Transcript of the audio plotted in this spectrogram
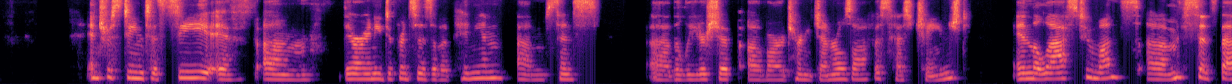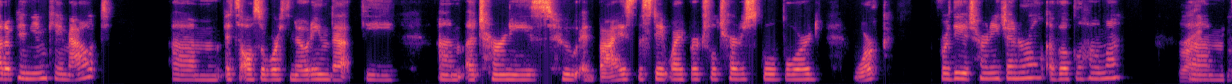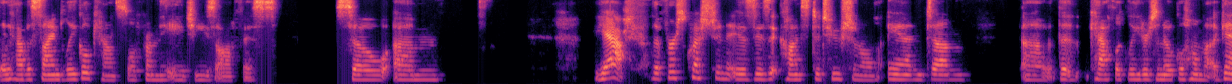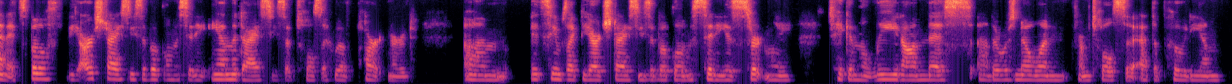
interesting to see if um, there are any differences of opinion um, since uh, the leadership of our attorney general's office has changed in the last two months um, since that opinion came out. Um, it's also worth noting that the um, attorneys who advise the statewide virtual charter school board work for the Attorney General of Oklahoma. Right. Um, they have assigned legal counsel from the AG's office. So, um, yeah, the first question is Is it constitutional? And um, uh, the Catholic leaders in Oklahoma, again, it's both the Archdiocese of Oklahoma City and the Diocese of Tulsa who have partnered. Um, it seems like the Archdiocese of Oklahoma City is certainly taken the lead on this. Uh, there was no one from Tulsa at the podium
